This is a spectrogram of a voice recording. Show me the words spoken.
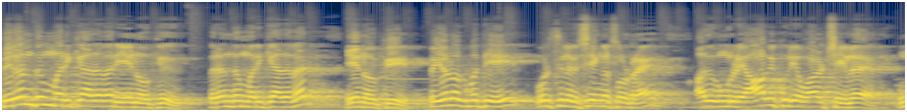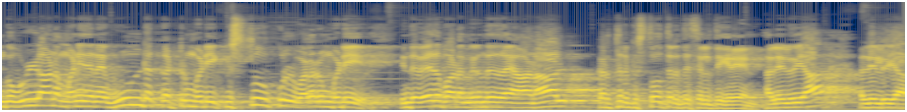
பிறந்தும் மறிக்காதவர் ஏனோக்கு. பிறந்தும் மறிக்காதவர் ஏனோக்கு. இப்போ ஏனோக்கு பற்றி ஒரு சில விஷயங்கள் சொல்கிறேன் அது உங்களுடைய ஆவிக்குரிய வாழ்க்கையில் உங்கள் உள்ளான மனிதனை ஊண்ட கற்றும்படி கிறிஸ்துவுக்குள் வளரும்படி இந்த வேத பாடம் இருந்தது ஆனால் கர்த்தருக்கு ஸ்தோத்திரத்தை செலுத்துகிறேன். அல்லையா அல்லையா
